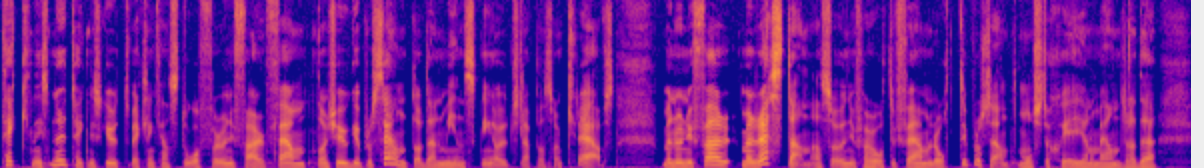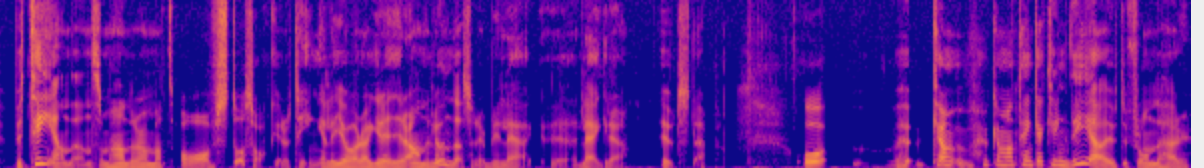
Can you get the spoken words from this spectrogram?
teknisk, ny teknisk utveckling kan stå för ungefär 15-20% av den minskning av utsläppen som krävs. Men, ungefär, men resten, alltså ungefär 85 eller 80% måste ske genom ändrade beteenden som handlar om att avstå saker och ting eller göra grejer annorlunda så det blir lä- eh, lägre utsläpp. Och hur kan, hur kan man tänka kring det utifrån det här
